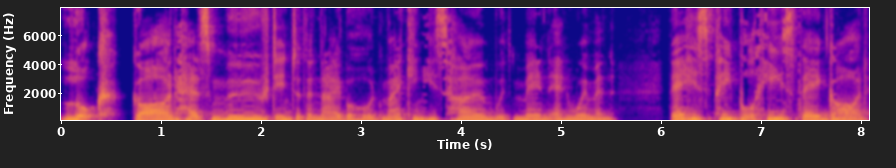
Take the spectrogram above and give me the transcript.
Look, God has moved into the neighbourhood, making his home with men and women. They're his people. He's their God.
